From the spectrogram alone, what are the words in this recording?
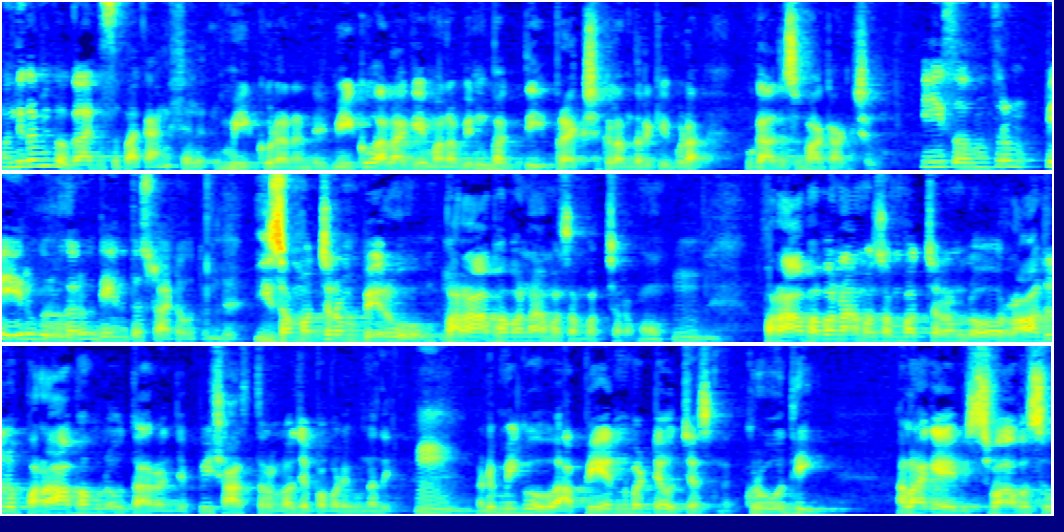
ముందుగా మీకు ఉగాది శుభాకాంక్షలు. మీకు కూడానండి. మీకు అలాగే మన విన్భక్తి ప్రేక్షకులందరికీ కూడా ఉగాది శుభాకాంక్షలు. ఈ సంవత్సరం పేరు గురుగారు దేనితో స్టార్ట్ అవుతుంది? ఈ సంవత్సరం పేరు పరాభవనామ సంవత్సరము. మ్మ్. పరాభవనామ సంవత్సరంలో రాజులు పరాభవులవుతారు అని చెప్పి శాస్త్రంలో చెప్పబడి ఉన్నది. అంటే మీకు ఆ పేరుని బట్టే వచ్చేస్తుంది క్రోధి అలాగే విశ్వావసు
